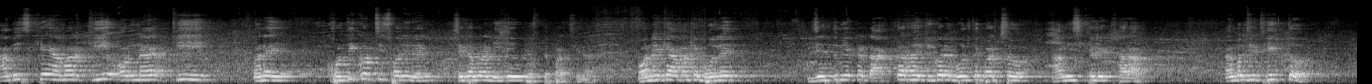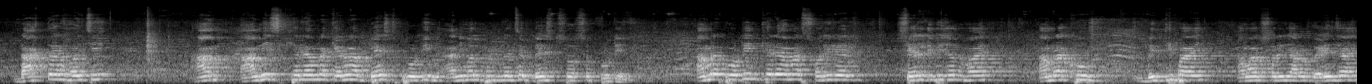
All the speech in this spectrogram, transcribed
আমিষ খেয়ে আমার কি অন্যায়, কি মানে ক্ষতি করছি শরীরের সেটা আমরা নিজেও বুঝতে পারছি না। অনেকে আমাকে বলে যে, তুমি একটা ডাক্তার হয় কি করে বলতে পারছ? আমিষ খেলে খারাপ। আমি বলছি, ঠিক তো। ডাক্তার হয়েছি আমিষ খেলে আমরা কেননা বেস্ট প্রোটিন অ্যানিমাল প্রোটিন হচ্ছে বেস্ট সোর্স অফ প্রোটিন আমরা প্রোটিন খেলে আমার শরীরের সেল ডিভিশন হয়, আমরা খুব বৃদ্ধি পাই, আমার শরীর আরও বেড়ে যায়।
